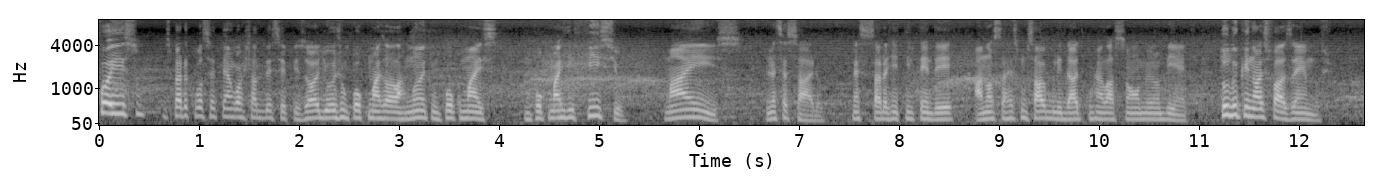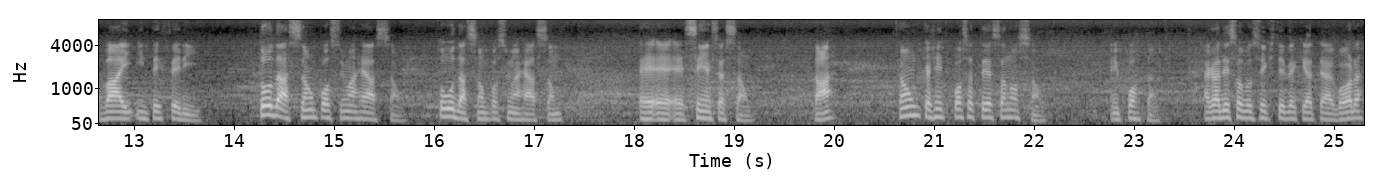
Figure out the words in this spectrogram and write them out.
Foi isso. Espero que você tenha gostado desse episódio. Hoje um pouco mais alarmante, um pouco mais, um pouco mais difícil, mas necessário. Necessário a gente entender a nossa responsabilidade com relação ao meio ambiente. Tudo que nós fazemos vai interferir. Toda ação possui uma reação. Toda ação possui uma reação é, é, é, sem exceção, tá? Então, que a gente possa ter essa noção. É importante. Agradeço a você que esteve aqui até agora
